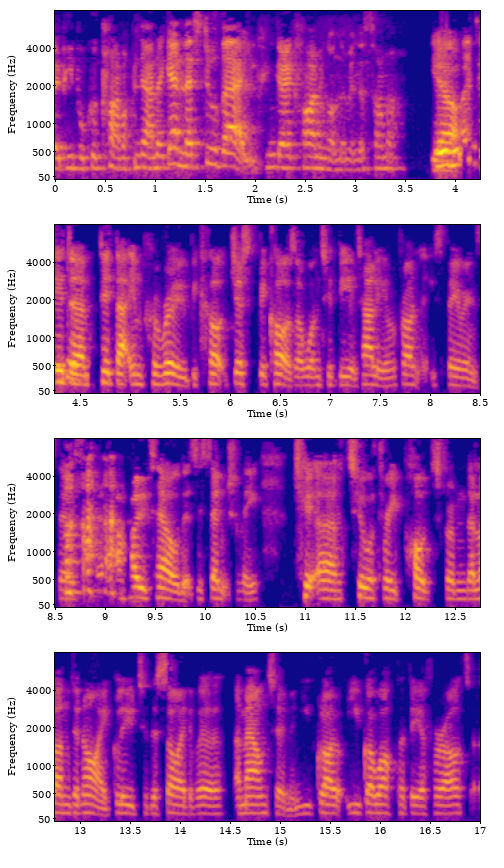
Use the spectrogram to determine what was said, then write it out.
so people could climb up and down. Again, they're still there. You can go climbing on them in the summer. Yeah, Yeah. I did um, did that in Peru because just because I wanted the Italian front experience. There's a hotel that's essentially two, uh, two or three pods from the London Eye glued to the side of a, a mountain, and you go you go up a via ferrata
